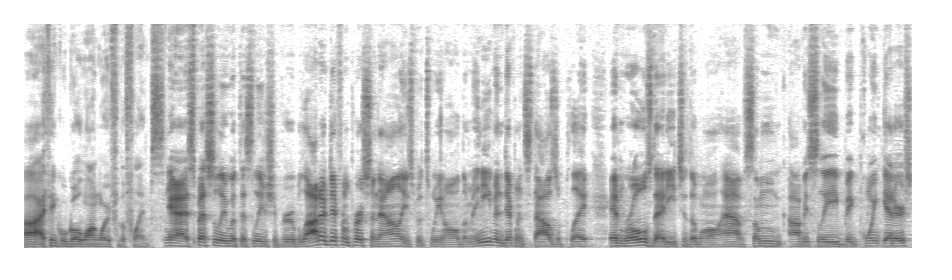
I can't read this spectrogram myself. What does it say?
Uh, I think will go a long way for the Flames. Yeah, especially with this leadership group. A lot of different personalities between all of them, and even different styles of play and roles that each of them all have. Some obviously big point getters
